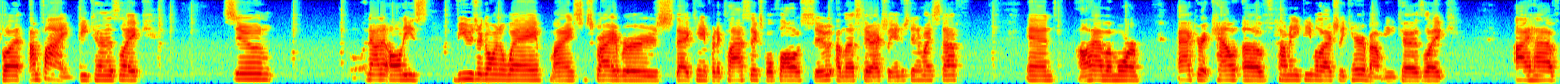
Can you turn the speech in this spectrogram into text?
But I'm fine because like soon, now that all these views are going away, my subscribers that came for the classics will follow suit unless they're actually interested in my stuff. And I'll have a more accurate count of how many people actually care about me because like I have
